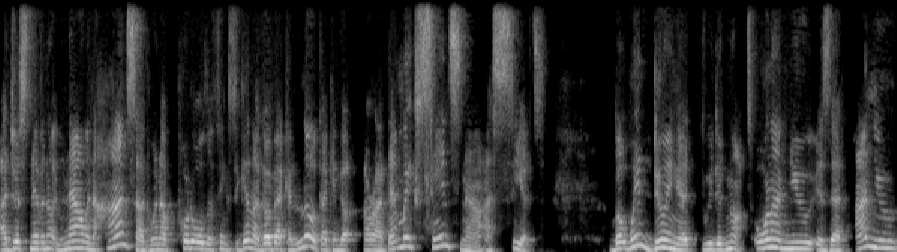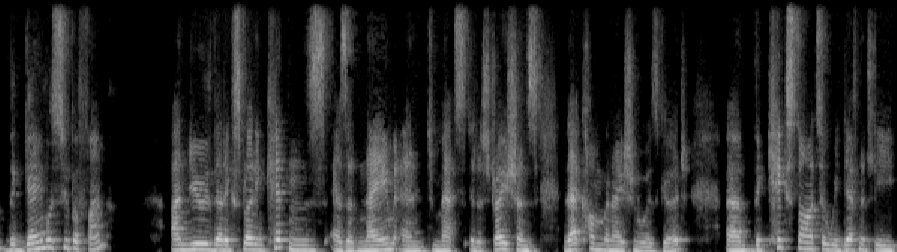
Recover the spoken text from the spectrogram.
I just never know. Now, in hindsight, when I put all the things together, I go back and look, I can go, all right, that makes sense now. I see it. But when doing it, we did not. All I knew is that I knew the game was super fun. I knew that Exploding Kittens as a name and Matt's illustrations, that combination was good. Um, the Kickstarter, we definitely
